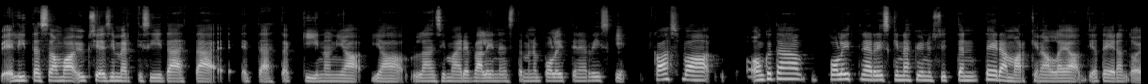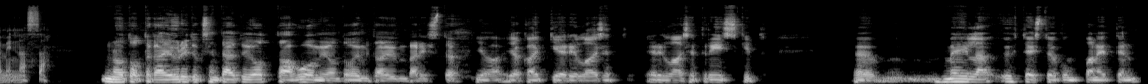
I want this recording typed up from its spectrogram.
eli tässä on vain yksi esimerkki siitä, että, että, että Kiinan ja, ja länsimaiden välinen poliittinen riski kasvaa. Onko tämä poliittinen riski näkynyt sitten teidän markkinalla ja, ja teidän toiminnassa? No totta kai yrityksen täytyy ottaa huomioon toimintaympäristö ja, ja kaikki erilaiset, erilaiset riskit. Meillä yhteistyökumppaneiden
